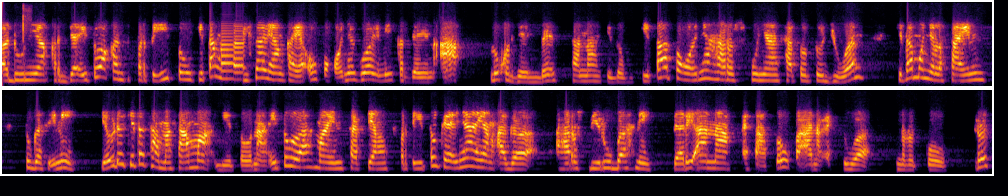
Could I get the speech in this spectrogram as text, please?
uh, dunia kerja itu akan seperti itu. Kita nggak bisa yang kayak oh pokoknya gue ini kerjain A, lu kerjain B sana gitu. Kita pokoknya harus punya satu tujuan. Kita mau nyelesain tugas ini. Ya udah kita sama-sama gitu. Nah itulah mindset yang seperti itu kayaknya yang agak harus dirubah nih dari anak S1 ke anak S2 menurutku. Terus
